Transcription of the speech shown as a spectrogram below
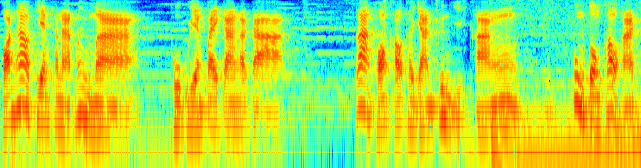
ขอนห้าวเทียนขนาดมหึมา ถูกเหวี่ยงไปกลางอากาศ ร่างของเขาทะยานขึ้นอีกครั้ง พุ่งตรงเข้าหาเช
